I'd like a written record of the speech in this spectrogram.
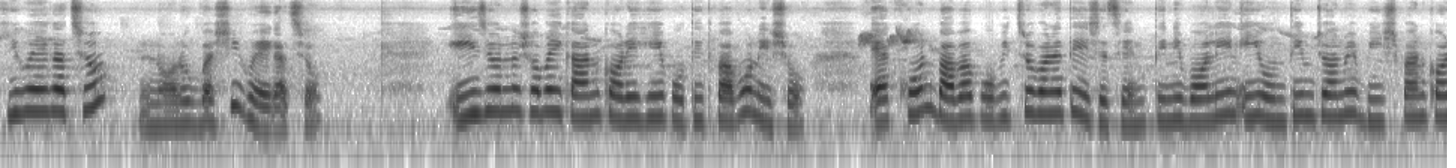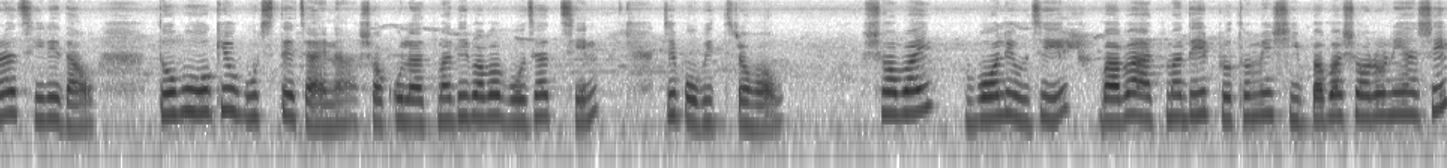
কি হয়ে গেছো? নরকবাসী হয়ে গেছো। এই জন্য সবাই গান করে, হে পতিত পাবন, এসো। এখন বাবা পবিত্র বানাতে এসেছেন। তিনি বলেন, এই অন্তিম জন্মে বিষ পান করা ছেড়ে দাও। তবুও কেউ বুঝতে চায় না। সকল আত্মাদের বাবা বোঝাচ্ছেন যে পবিত্র হও। সবাই বলেও যে, বাবা আত্মাদের প্রথমে শিব বাবা স্মরণে আসে,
